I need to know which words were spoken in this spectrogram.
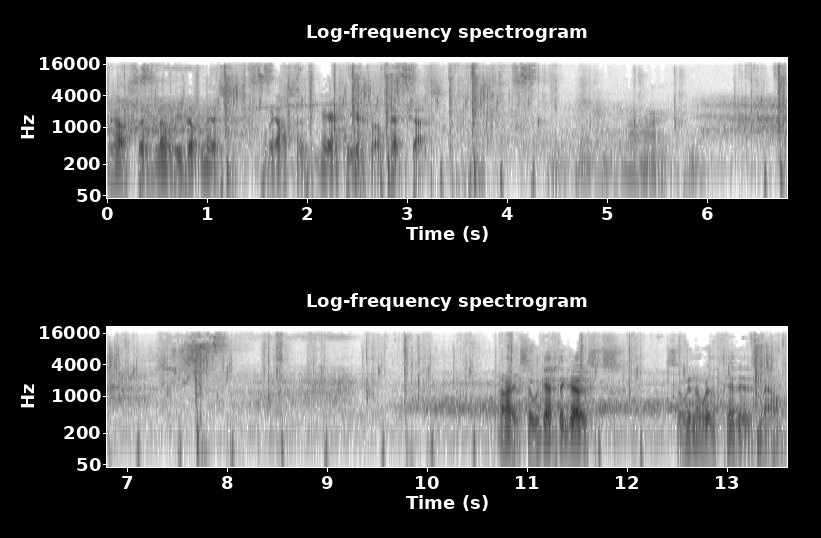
we also know we don't miss. We also guarantee ourselves headshots. All right, so we got the ghosts. So we know where the pit is now.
